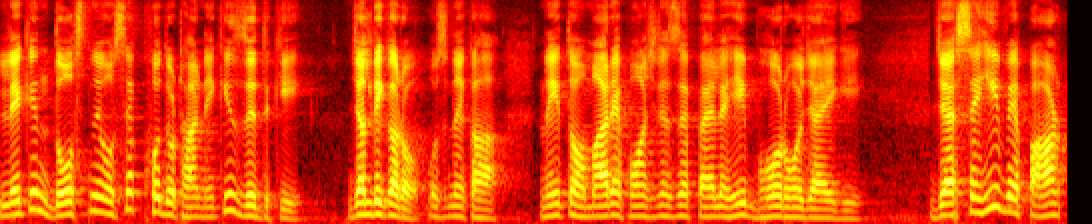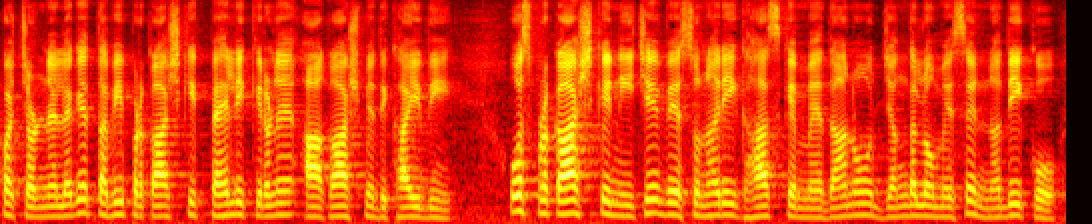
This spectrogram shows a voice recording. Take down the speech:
लेकिन दोस्त ने उसे खुद उठाने की जिद की। जल्दी करो, उसने कहा। नहीं तो हमारे पहुँचने से पहले ही भोर हो जाएगी। जैसे ही वे पहाड़ पर चढ़ने लगे, तभी प्रकाश की पहली किरणें आकाश में दिखाई दी। उस प्रकाश के नीचे वे सुनहरी घास के मैदानों, जंगलों में से नदी को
